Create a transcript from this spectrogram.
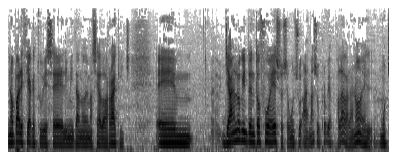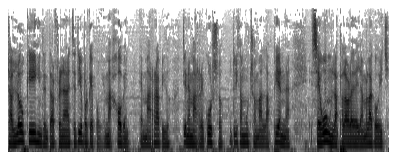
no parecía que estuviese limitando demasiado a Rakic. Eh, Jan lo que intentó fue eso, según su, además sus propias palabras, ¿no? El, muchas low kicks, intentar frenar a este tío, ¿por qué? Porque es más joven, es más rápido, tiene más recursos, utiliza mucho más las piernas. Según las palabras de Jan Blakovic,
